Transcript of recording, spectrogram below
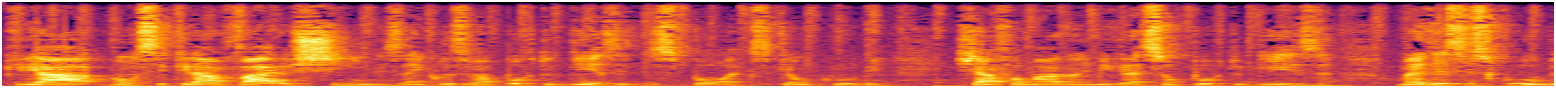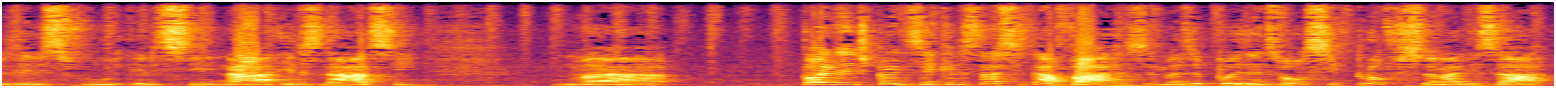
criar, vão se criar vários times, né? inclusive a Portuguesa de Esportes, que é um clube já formado na imigração portuguesa. Mas esses clubes, eles, eles, se, eles nascem. Pode, a gente pode dizer que eles nascem da várzea, mas depois eles vão se profissionalizar.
